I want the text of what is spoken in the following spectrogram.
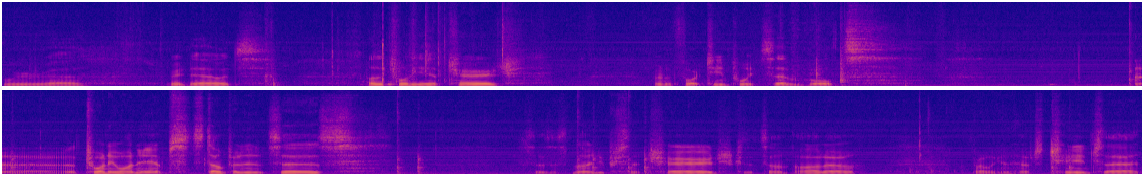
we're, uh, right now it's on a 20 amp charge running 14.7 volts. Uh, 21 amps it's dumping in it says says it's 90% charge because it's on auto. Probably gonna have to change that.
